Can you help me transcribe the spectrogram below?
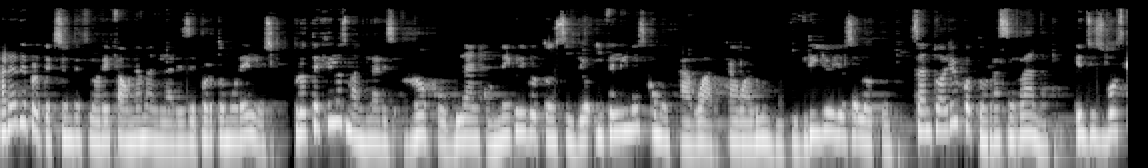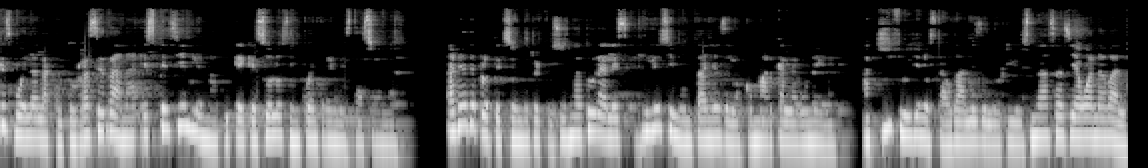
Área de protección de flora y fauna manglares de Puerto Morelos. Protege los manglares rojo, blanco, negro y botoncillo y felinos como el jaguar, jaguarundi, tigrillo y ocelote. Santuario Cotorra Serrana. En sus bosques vuela la cotorra serrana, especie emblemática y que solo se encuentra en esta zona. Área de protección de recursos naturales, ríos y montañas de la comarca lagunera. Aquí fluyen los caudales de los ríos Nazas y Aguanaval.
